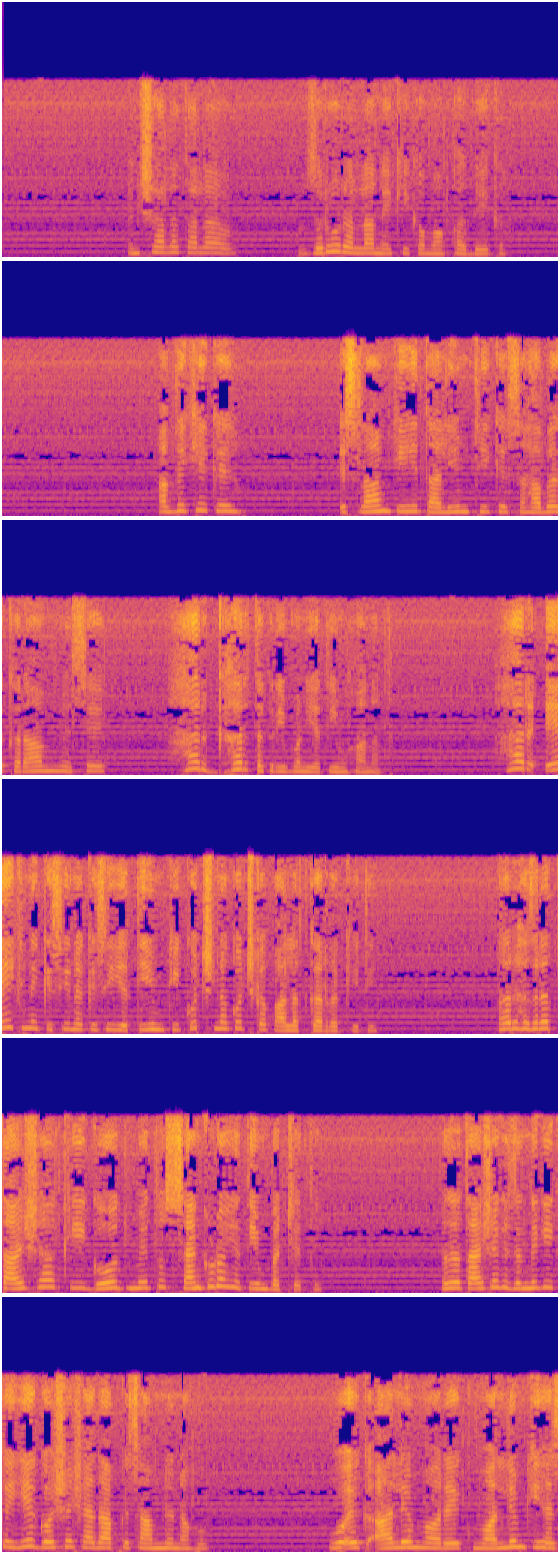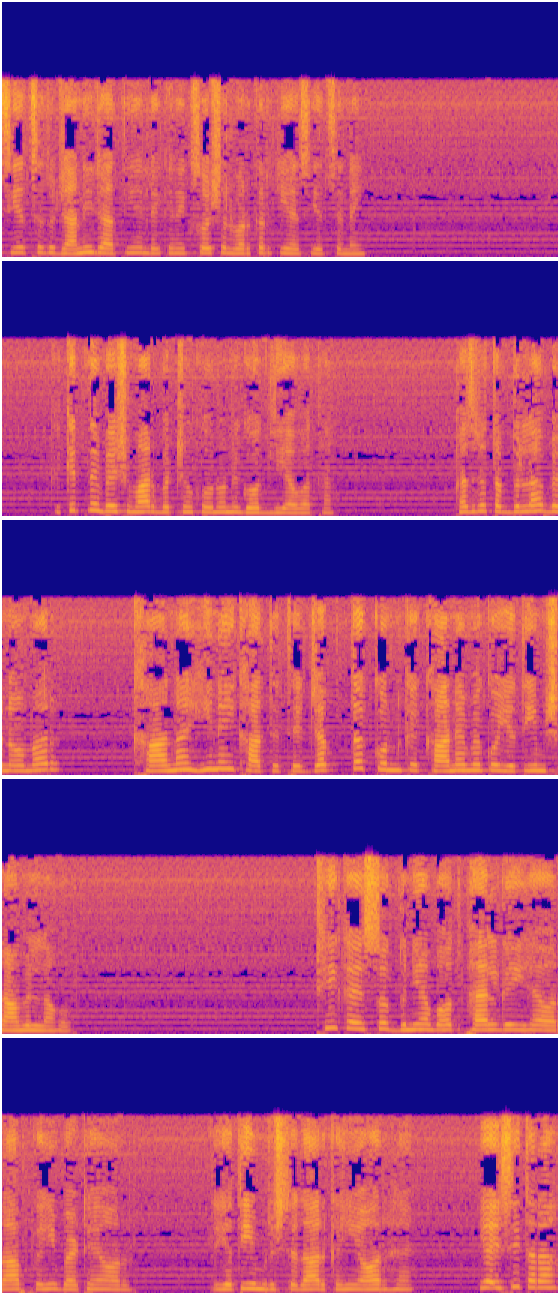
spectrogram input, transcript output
ان شاء اللہ تعالی ضرور اللہ نیکی کا موقع دے گا۔ اب دیکھیے کہ اسلام کی یہ تعلیم تھی کہ صحابہ کرام میں سے ہر گھر تقریباً یتیم خانہ تھا۔ ہر ایک نے کسی نہ کسی یتیم کی کچھ نہ کچھ کفالت کر رکھی تھی۔ اور حضرت عائشہ کی گود میں تو سینکڑوں یتیم بچے تھے۔ حضرت عائشہ کی زندگی کا یہ گوشہ شاید آپ کے سامنے نہ ہو۔ وہ ایک عالم اور ایک معلم کی حیثیت سے تو جانی جاتی ہیں، لیکن ایک سوشل ورکر کی حیثیت سے نہیں۔ کہ کتنے بے شمار بچوں کو انہوں نے گود لیا ہوا تھا۔ حضرت عبداللہ بن عمر کھانا ہی نہیں کھاتے تھے جب تک ان کے کھانے میں کوئی یتیم شامل نہ ہو۔ ٹھیک ہے، اس وقت دنیا بہت پھیل گئی ہے اور آپ کہیں بیٹھے اور یتیم رشتے دار کہیں اور ہیں یا اسی طرح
